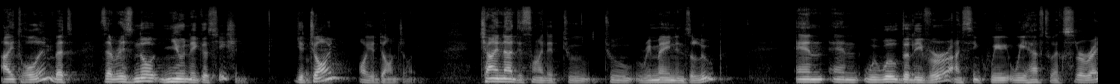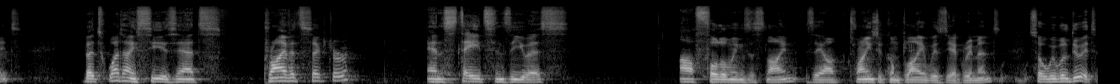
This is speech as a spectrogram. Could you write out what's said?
I told him, but there is no new negotiation. You okay. join or you don't join. China decided to, to remain in the loop, and, and we will deliver. I think we, we have to accelerate. But what I see is that private sector and states in the US are following this line. They are trying to comply with the agreement. So we will do it.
